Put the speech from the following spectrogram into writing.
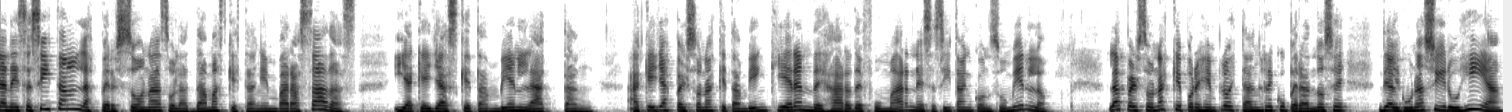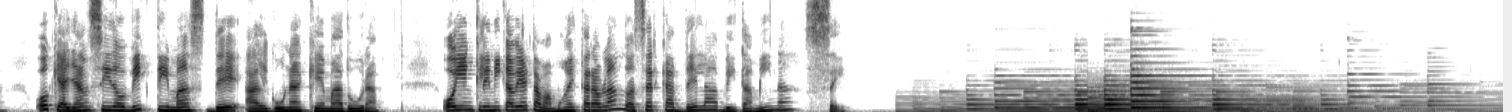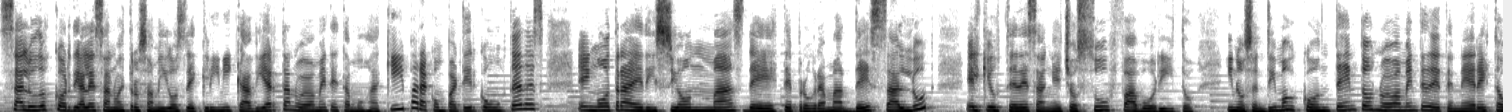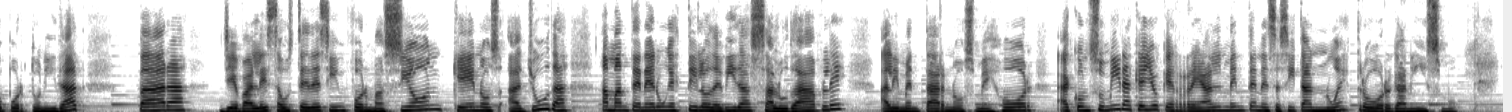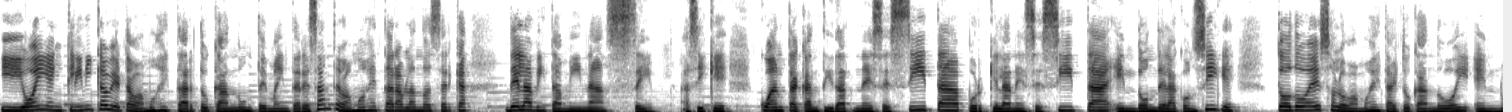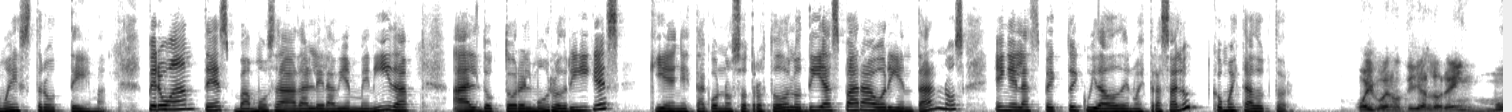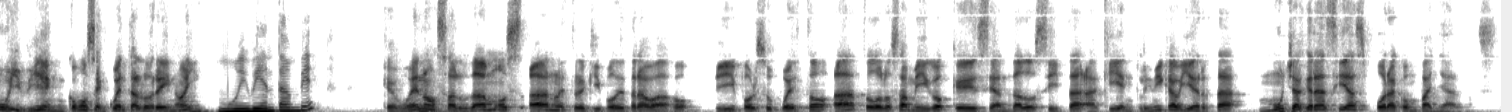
La necesitan las personas o las damas que están embarazadas y aquellas que también lactan. Aquellas personas que también quieren dejar de fumar necesitan consumirlo. Las personas que, por ejemplo, están recuperándose de alguna cirugía o que hayan sido víctimas de alguna quemadura. Hoy en Clínica Abierta vamos a estar hablando acerca de la vitamina C. Saludos cordiales a nuestros amigos de Clínica Abierta. Nuevamente estamos aquí para compartir con ustedes en otra edición más de este programa de salud, el que ustedes han hecho su favorito. Y nos sentimos contentos nuevamente de tener esta oportunidad para llevarles a ustedes información que nos ayuda a mantener un estilo de vida saludable, alimentarnos mejor, a consumir aquello que realmente necesita nuestro organismo. Y hoy en Clínica Abierta vamos a estar tocando un tema interesante. Vamos a estar hablando acerca de la vitamina C. Así que cuánta cantidad necesita, por qué la necesita, en dónde la consigue. Todo eso lo vamos a estar tocando hoy en nuestro tema. Pero antes vamos a darle la bienvenida al doctor Elmo Rodríguez quien está con nosotros todos los días para orientarnos en el aspecto y cuidado de nuestra salud. ¿Cómo está, doctor? Muy buenos días, Lorraine. Muy bien. ¿Cómo se encuentra Lorraine hoy? Muy bien también. Qué bueno. Saludamos a nuestro equipo de trabajo y, por supuesto, a todos los amigos que se han dado cita aquí en Clínica Abierta. Muchas gracias por acompañarnos.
